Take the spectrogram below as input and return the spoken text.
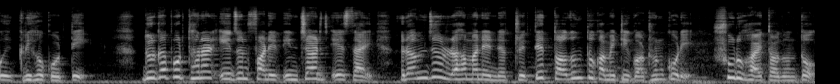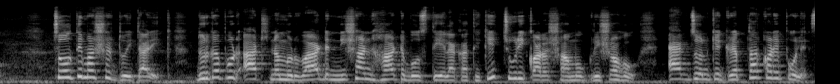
ওই গৃহকর্ত্রী দুর্গাপুর থানার এজন ফাঁড়ির ইনচার্জ এসআই রমজুর রহমানের নেতৃত্বে তদন্ত কমিটি গঠন করে শুরু হয় তদন্ত। চলতি মাসের দুই তারিখ দুর্গাপুর আট নম্বর ওয়ার্ড নিশানহাট বস্তি এলাকা থেকে চুরি করা সামগ্রী সহ একজনকে গ্রেপ্তার করে পুলিশ।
